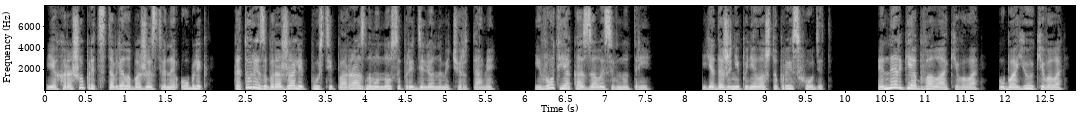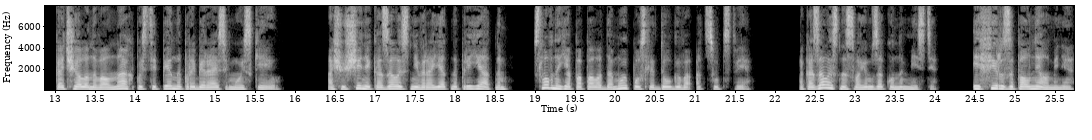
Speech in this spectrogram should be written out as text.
Я хорошо представляла божественный облик, который изображали пусть и по-разному, но с определенными чертами. И вот я оказалась внутри. Я даже не поняла, что происходит. Энергия обволакивала, убаюкивала, качала на волнах, постепенно пробираясь в мой скейл. Ощущение казалось невероятно приятным, словно я попала домой после долгого отсутствия. Оказалась на своем законном месте. Эфир заполнял меня,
